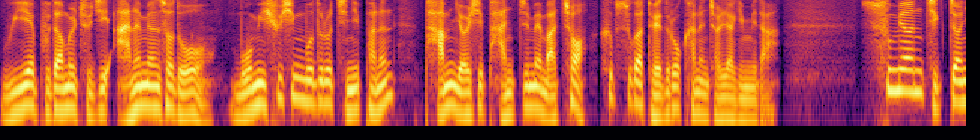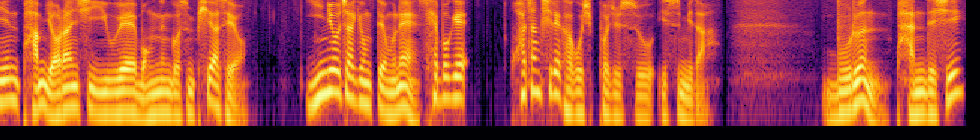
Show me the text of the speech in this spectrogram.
위에 부담을 주지 않으면서도 몸이 휴식 모드로 진입하는 밤 10시 반쯤에 맞춰 흡수가 되도록 하는 전략입니다. 수면 직전인 밤 11시 이후에 먹는 것은 피하세요. 이뇨작용 때문에 새벽에 화장실에 가고 싶어질 수 있습니다. 물은 반드시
